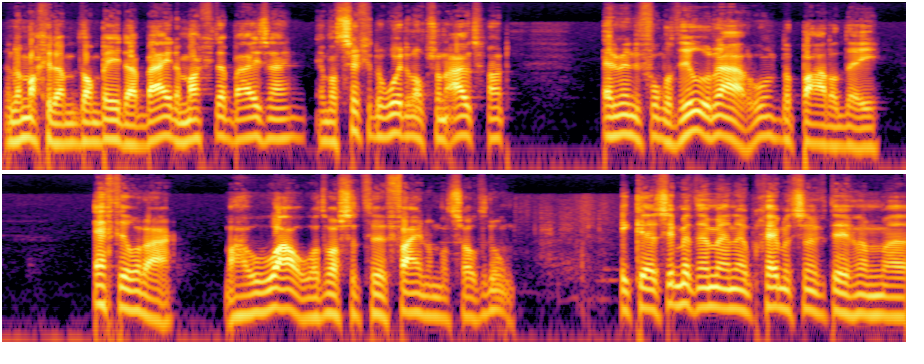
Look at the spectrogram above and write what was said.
En dan, mag je dan, dan ben je daarbij, dan mag je daarbij zijn. En wat zeg je, dan hoor je dan op zo'n uitvaart. Ik vond het heel raar hoor, dat pa dat deed. Echt heel raar. Maar wauw, wat was het eh, fijn om dat zo te doen. Ik eh, zit met hem en op een gegeven moment zeg ik tegen hem... eh,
